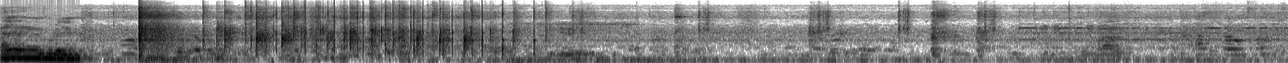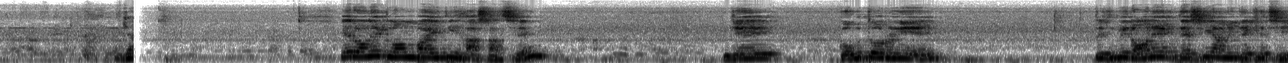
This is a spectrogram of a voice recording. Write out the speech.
আয় আয় আয় এর অনেক লম্বা ইতিহাস আছে যে কবুতর নিয়ে পৃথিবীর অনেক দেশে আমি দেখেছি।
